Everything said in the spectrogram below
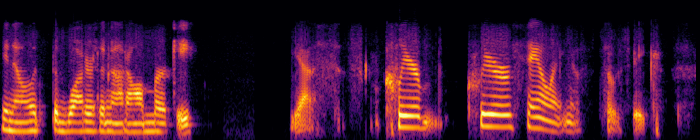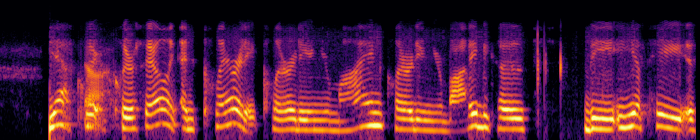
You know, it's the waters are not all murky. Yes, it's clear, clear sailing, so to speak. Yeah, clear, yeah. clear sailing and clarity, clarity in your mind, clarity in your body, because the EFT is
